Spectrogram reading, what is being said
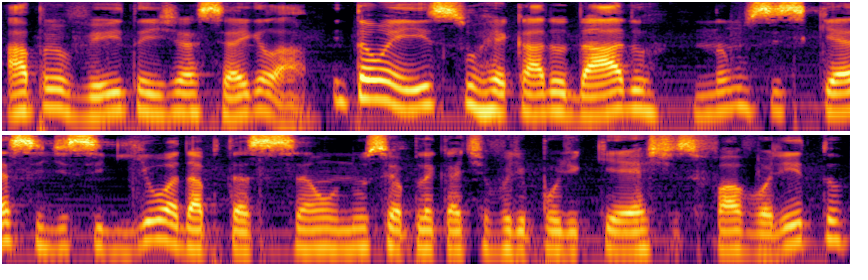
Aproveita e já segue lá. Então é isso, recado dado. Não se esquece de seguir o Adaptação no seu aplicativo de podcasts favorito.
